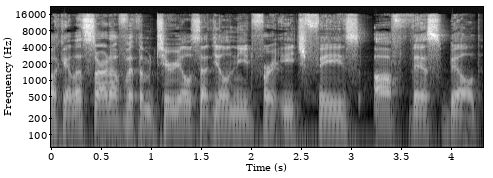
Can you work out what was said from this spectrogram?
Okay, let's start off with the materials that you'll need for each phase of this build.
